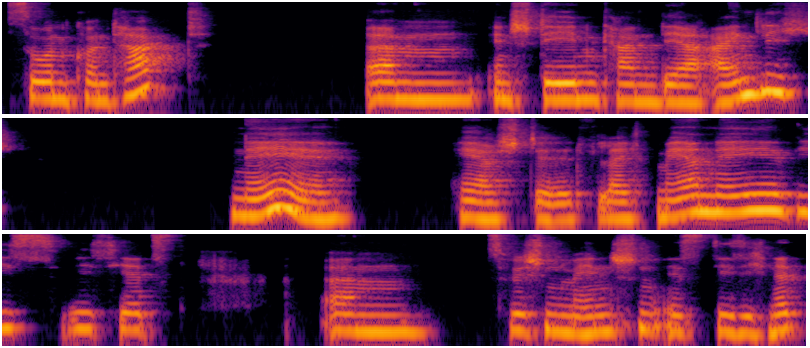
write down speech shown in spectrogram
so ein Kontakt ähm, entstehen kann, der eigentlich Nähe herstellt. Vielleicht mehr Nähe, wie es jetzt ähm, zwischen Menschen ist, die sich nicht,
